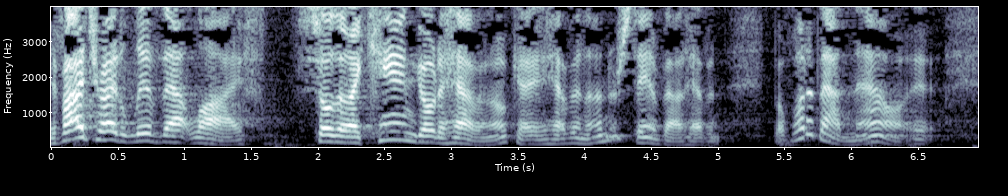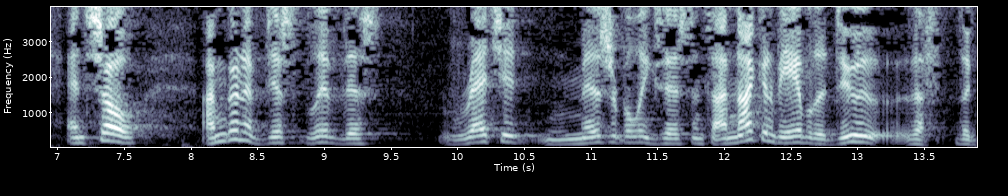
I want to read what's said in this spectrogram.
If I try to live that life so that I can go to heaven, okay, heaven, I understand about heaven, but what about now? And so I'm going to just live this wretched, miserable existence. I'm not going to be able to do the, the,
